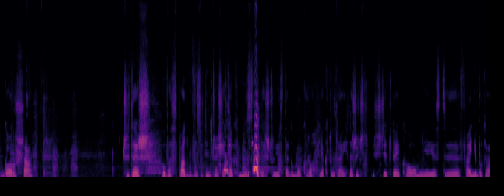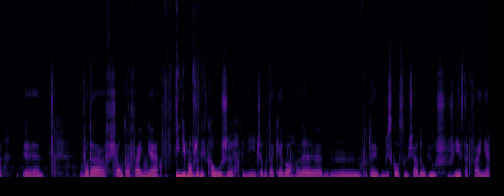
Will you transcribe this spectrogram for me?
gorsza. Czy też u Was spadło w ostatnim czasie tak mnóstwo deszczu, jest tak mokro jak tutaj. Na szczęście tutaj koło mnie jest y, fajnie, bo ta y, woda wsiąka fajnie i nie mam żadnych kałuży ani niczego takiego, ale mm, tutaj blisko sąsiadów już, już nie jest tak fajnie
